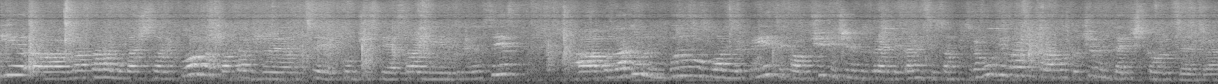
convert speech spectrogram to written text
И на основании наших с вами планов, а также цели, в том числе освоения выделенных средств, Подготовлен был план мероприятий по обучению членов избирательной комиссии в Санкт-Петербурге в рамках работы учебно-методического центра.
